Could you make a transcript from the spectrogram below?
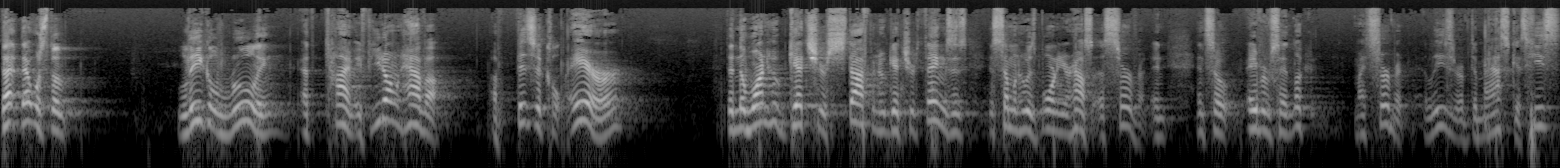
That, that was the legal ruling at the time. If you don't have a, a physical heir, then the one who gets your stuff and who gets your things is, is someone who is born in your house, a servant. And, and so Abram said, Look, my servant, Eliezer of Damascus, he's,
